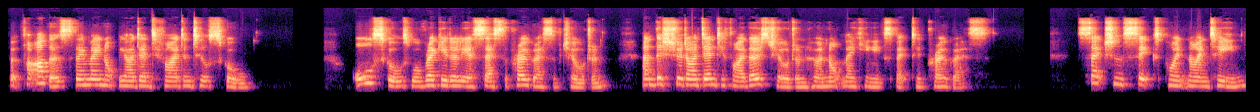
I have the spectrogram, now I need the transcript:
but for others, they may not be identified until school. All schools will regularly assess the progress of children and this should identify those children who are not making expected progress. Section 6.19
